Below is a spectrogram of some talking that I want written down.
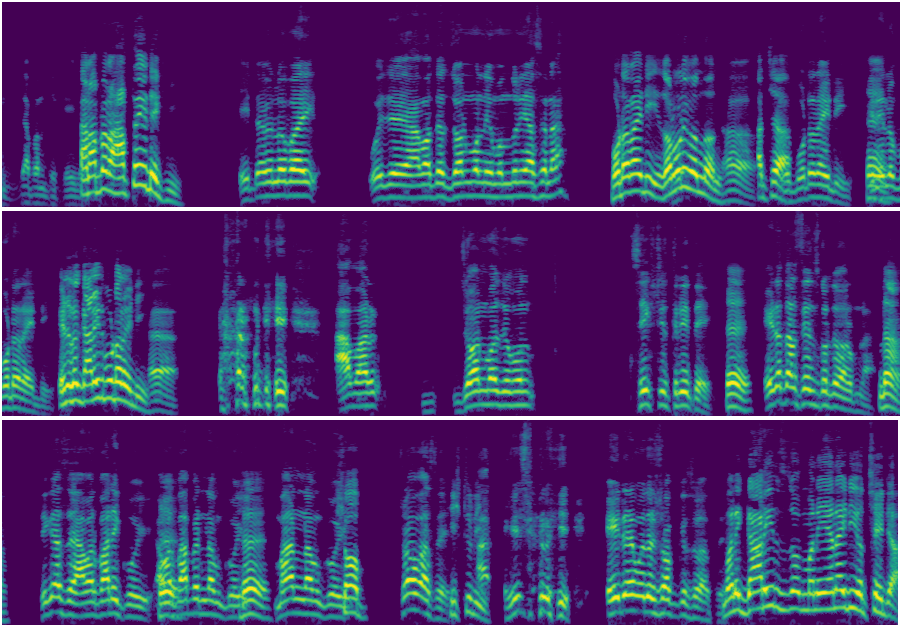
ইন জাপান থেকে। আর আপনার হাতে এটা কি? এটা হলো ভাই ওই যে আমাদের জন্ম নিবন্ধনী আছে না? ভোটার আইডি জন্ম নিবন্ধন? হ্যাঁ আচ্ছা। ভোটার আইডি হ্যাঁ। এটা হলো ভোটার আইডি। এটা হলো গাড়ির ভোটার আইডি? হ্যাঁ কারণ কি আমার জন্ম যেমন সিক্সটি থ্রিতে হ্যাঁ। এটা তো আর চেঞ্জ করতে পারব না। না। ঠিক আছে? আমার বাড়ি কই? আমার হ্যাঁ। বাপের নাম কই? হ্যাঁ। মার নাম কই? সব। সব আছে। হিস্টোরি হিস্ট্রি এইটার মধ্যে সবকিছু আছে। মানে গাড়ির মানে এনআইডি হচ্ছে এটা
